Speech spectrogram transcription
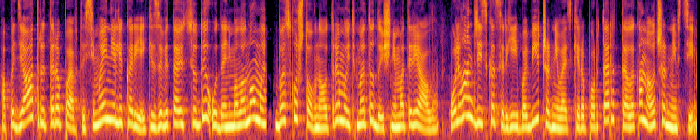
А педіатри, терапевти, сімейні лікарі, які завітають сюди у день меланоми, безкоштовно отримують методичні матеріали. Ольга Андрійська, Сергій Бабій, Чернівецький репортер, телеканал Чернівці.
